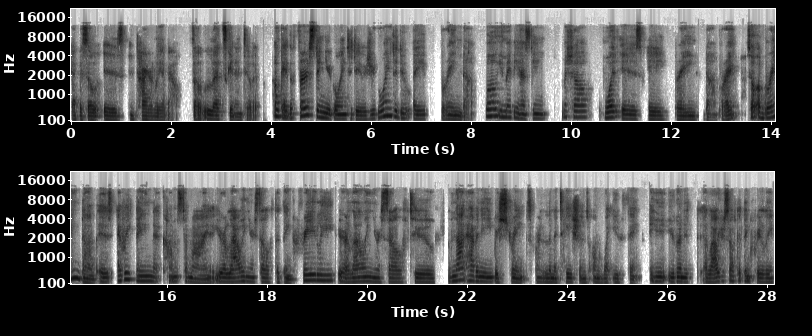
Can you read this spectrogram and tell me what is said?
episode is entirely about. So let's get into it. Okay, the first thing you're going to do is you're going to do a brain dump. Well, you may be asking, Michelle, what is a brain dump, right? So, a brain dump is everything that comes to mind. You're allowing yourself to think freely, you're allowing yourself to not have any restraints or limitations on what you think. You, are going to allow yourself to think freely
